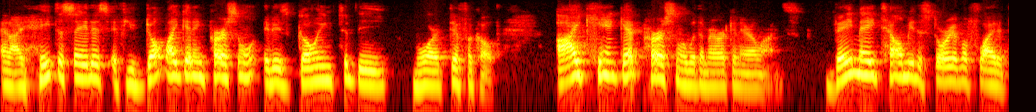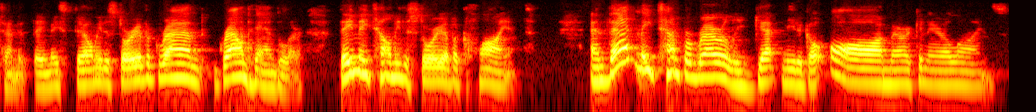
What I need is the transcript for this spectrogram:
and I hate to say this, if you don't like getting personal, it is going to be more difficult. I can't get personal with American Airlines. They may tell me the story of a flight attendant. They may tell me the story of a ground, ground handler. They may tell me the story of a client. And that may temporarily get me to go, oh, American Airlines.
